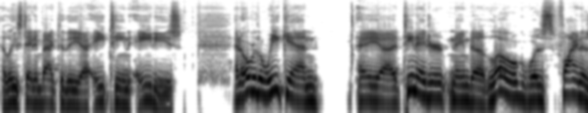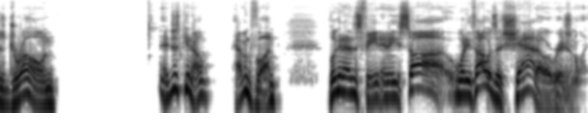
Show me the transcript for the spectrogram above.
at least dating back to the uh, 1880s. And over the weekend, a uh, teenager named uh, Logue was flying his drone and just, you know, having fun, looking at his feet, and he saw what he thought was a shadow originally.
